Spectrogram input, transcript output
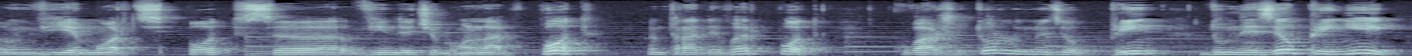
învie morți, pot să vindece bolnavi, pot, într-adevăr pot. Cu ajutorul lui Dumnezeu, prin, Dumnezeu prin ei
